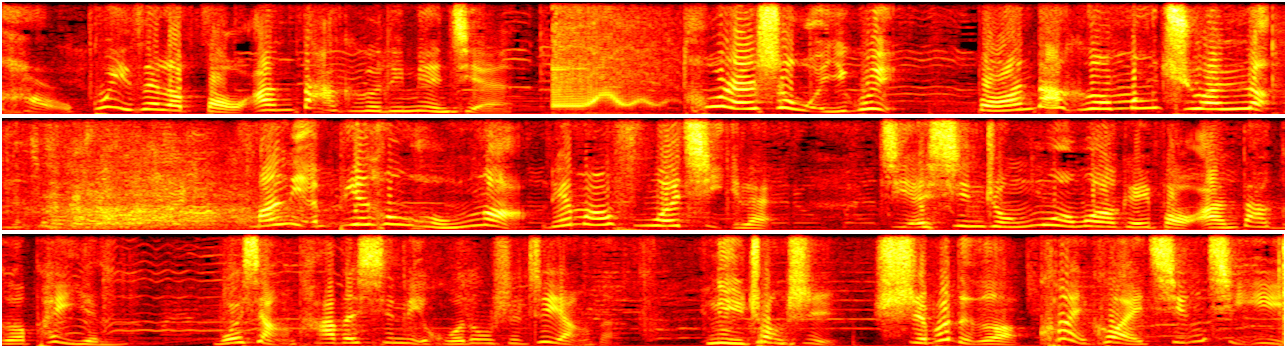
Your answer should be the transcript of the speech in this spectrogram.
好跪在了保安大哥的面前，突然是我一跪，保安大哥蒙圈了。满脸憋通红啊，连忙扶我起来。姐心中默默给保安大哥配音，我想他的心理活动是这样的：女壮士使不得，快快请起。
